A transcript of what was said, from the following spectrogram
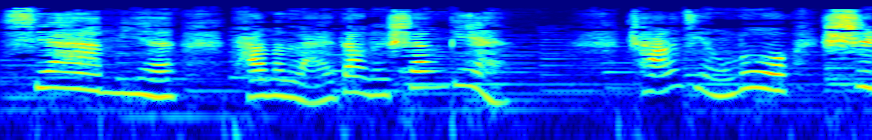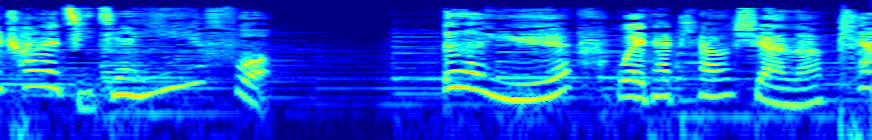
下面，他们来到了商店。长颈鹿试穿了几件衣服，鳄鱼为它挑选了漂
